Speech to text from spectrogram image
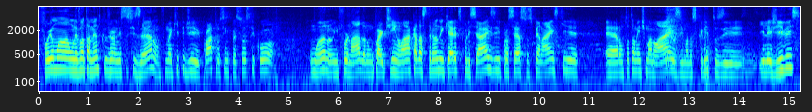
foi uma, um levantamento que os jornalistas fizeram, uma equipe de quatro ou cinco pessoas ficou um ano enfurnada num quartinho lá, cadastrando inquéritos policiais e processos penais que eram totalmente manuais e manuscritos e ilegíveis,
